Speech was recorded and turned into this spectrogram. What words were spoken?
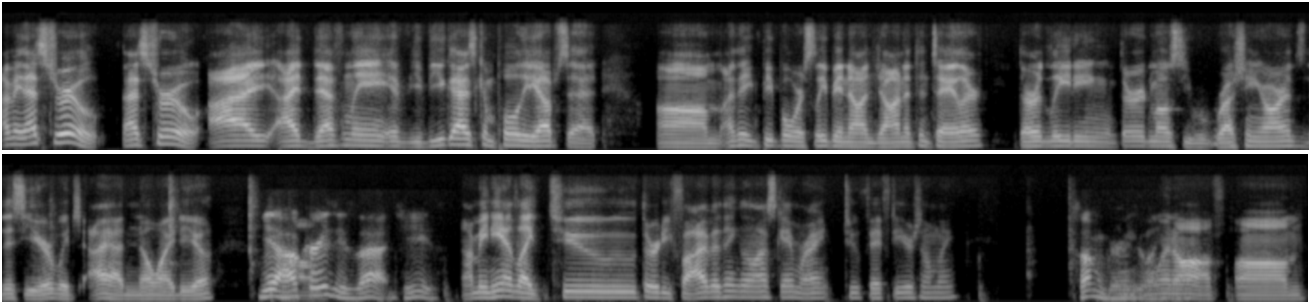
I mean, that's true. That's true. I I definitely if, if you guys can pull the upset, um, I think people were sleeping on Jonathan Taylor, third leading, third most rushing yards this year, which I had no idea. Yeah, how Um, crazy is that? Jeez. I mean, he had like 235, I think, in the last game, right? 250 or something. Something crazy like went that. off. Um,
